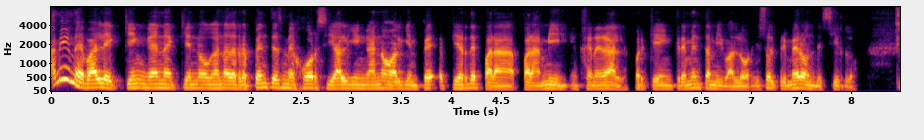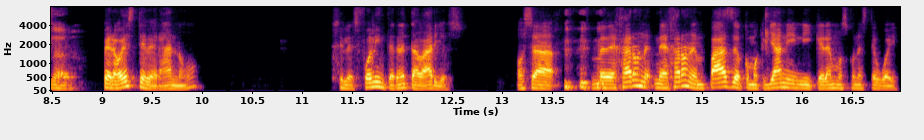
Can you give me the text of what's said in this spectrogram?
a mí me vale quién gana, quién no gana. De repente es mejor si alguien gana o alguien pierde para, para mí en general, porque incrementa mi valor. Yo soy el primero en decirlo. Claro. Pero este verano se les fue el internet a varios. O sea, me dejaron, me dejaron en paz de como que ya ni, ni queremos con este güey.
